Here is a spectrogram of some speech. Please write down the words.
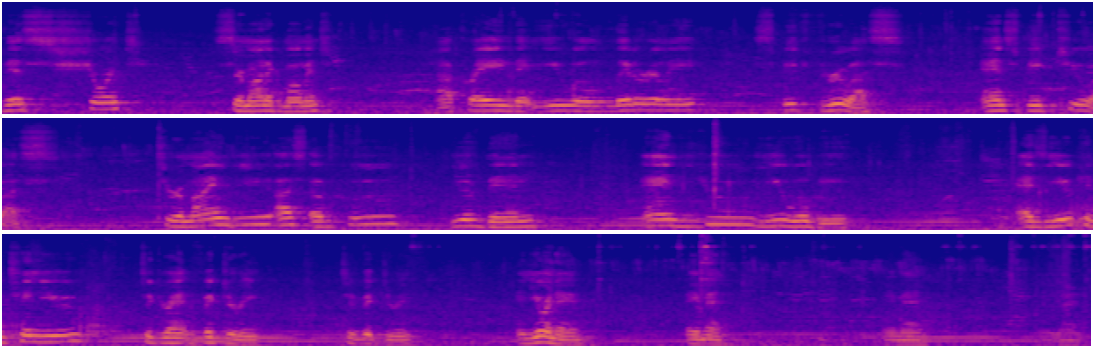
this short sermonic moment, I pray that you will literally speak through us and speak to us to remind you us of who you have been and who you will be as you continue to grant victory to victory. In your name, amen. Amen. Amen.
